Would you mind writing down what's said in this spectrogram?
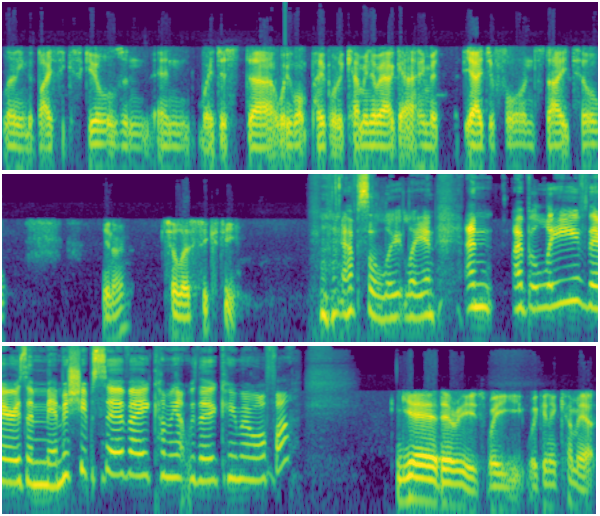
learning the basic skills, and and we're just uh, we want people to come into our game at the age of four and stay till, you know, till they're sixty. Absolutely. And and I believe there is a membership survey coming up with a Kumho offer. Yeah, there is. We we're going to come out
